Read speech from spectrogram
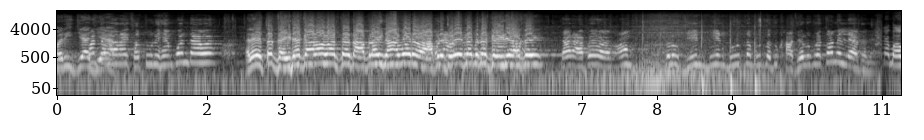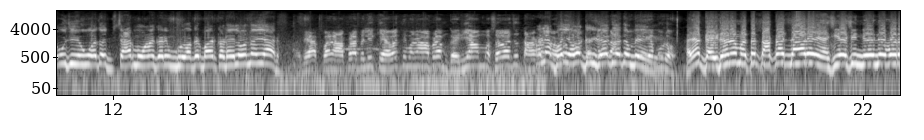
મરી ગયા પણ જ્યાં. તમારા થતું નહીં. એમ કોણ દાવે? અરે તો ગઈડા ગાળા વાળતા આપણે ના વર. આપણે થોડે એટલા બધા ગઈડા હકઈ તાર આપણે આમ પેલું જીન બીન દૂધ ને બૂધ બધું ખાધેલું પડે તો મિલ લે તને. બાબુજી એવું હોય તો ચાર મોણા કરી વગર બહાર કઢાયેલો ને યાર. અરે પણ આપણા પેલી કહેવતની મને આપણે આમ ઘડિયા આમ સહજ તાકાત અલ્યા ભાઈ, હવે ઘડિયા ગયા તમે. અરે ગઈડા ને મત તાકાત ના રહે એસી એસી નેવ ને વર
